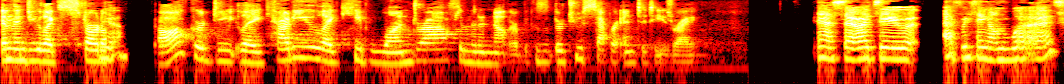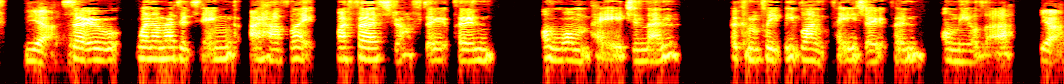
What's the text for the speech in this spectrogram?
and then do you like start yeah. a doc, or do you like how do you like keep one draft and then another because they're two separate entities, right? Yeah. So I do everything on Word. Yeah. So when I'm editing, I have like my first draft open on one page and then a completely blank page open on the other. Yeah.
